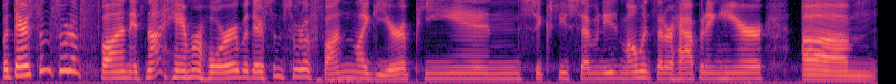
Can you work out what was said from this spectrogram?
but there's some sort of fun it's not hammer horror but there's some sort of fun like european 60s 70s moments that are happening here um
